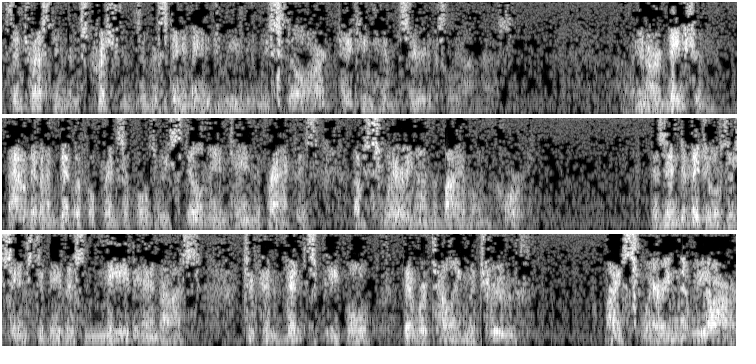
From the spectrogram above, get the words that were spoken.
It's interesting that as Christians in this day and age, we, we still aren't taking him seriously on this. In our nation, founded on biblical principles, we still maintain the practice of swearing on the Bible in court. As individuals, there seems to be this need in us to convince people that we're telling the truth by swearing that we are.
